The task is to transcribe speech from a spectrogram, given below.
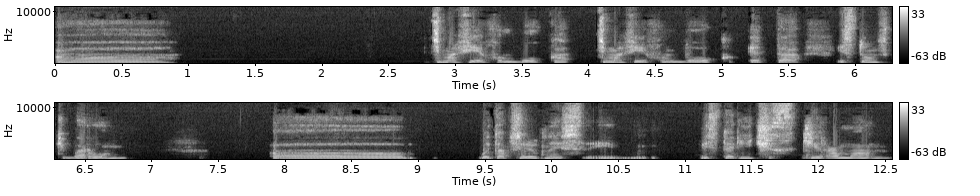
э, Тимофея фон Бока. Тимофей фон Бок – это эстонский барон. Э, это абсолютно исторический роман.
